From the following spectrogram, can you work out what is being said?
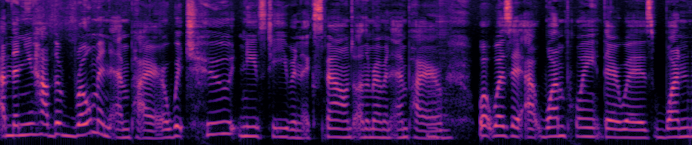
and then you have the roman empire which who needs to even expound on the roman empire mm. what was it at one point there was one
